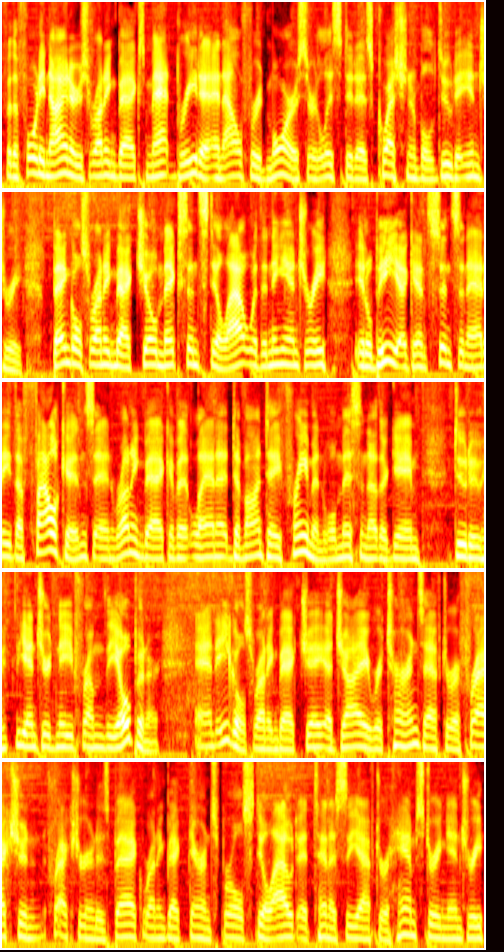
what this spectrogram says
For the 49ers, running backs Matt Breida and Alfred Morris are listed as questionable due to injury. Bengals running back Joe Mixon still out with a knee injury. It'll be against Cincinnati. The Falcons and running back of Atlanta, Devonta Freeman, will miss another game due to the injured knee from the opener. And Eagles running back Jay Ajayi returns after a fraction, fracture in his back. Running back Darren Sproles still out at Tennessee after a hamstring injury.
